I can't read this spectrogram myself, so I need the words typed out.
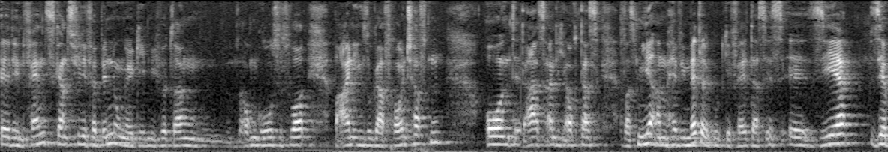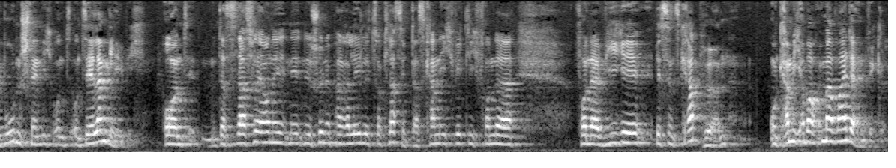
äh, den Fans ganz viele Verbindungen ergeben. Ich würde sagen, das ist auch ein großes Wort, bei einigen sogar Freundschaften. Und da ist eigentlich auch das, was mir am Heavy Metal gut gefällt, das ist äh, sehr, sehr bodenständig und, und sehr langlebig. Und das, das ist auch eine, eine, eine, schöne Parallele zur Klassik. Das kann ich wirklich von der, von der Wiege bis ins Grab hören und kann mich aber auch immer weiterentwickeln.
